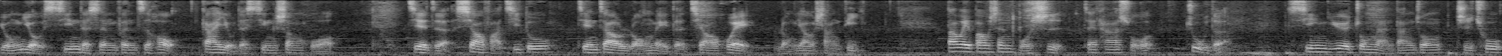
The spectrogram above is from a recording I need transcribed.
拥有新的身份之后该有的新生活。借着效法基督，建造荣美的教会，荣耀上帝。大卫鲍森博士在他所著的新约中南当中指出，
